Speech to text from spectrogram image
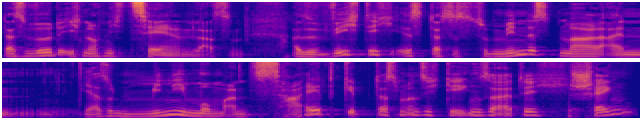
das würde ich noch nicht zählen lassen. Also wichtig ist, dass es zumindest mal ein, ja, so ein Minimum an Zeit gibt, dass man sich gegenseitig schenkt.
